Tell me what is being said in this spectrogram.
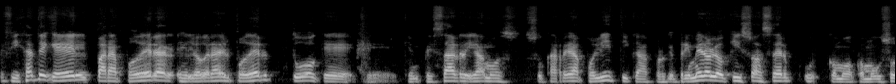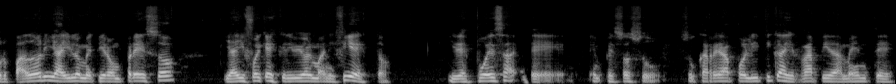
fíjate que él para poder eh, lograr el poder tuvo que, empezar, digamos, su carrera política, porque primero lo quiso hacer como, usurpador y ahí lo metieron preso y ahí fue que escribió el manifiesto. Y después eh, empezó su, carrera política y rápidamente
